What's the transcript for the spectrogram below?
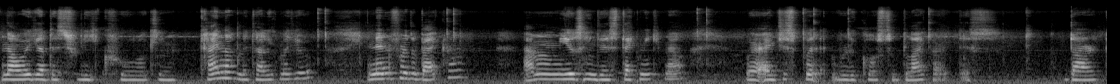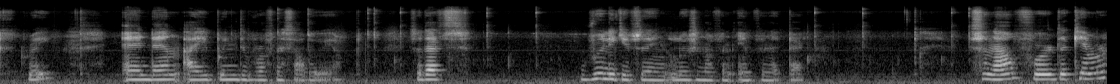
now we got this really cool looking kind of metallic material. And then for the background, I'm using this technique now where I just put really close to black or this dark gray and then I bring the roughness all the way up. So that's really gives an illusion of an infinite background. So now for the camera,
